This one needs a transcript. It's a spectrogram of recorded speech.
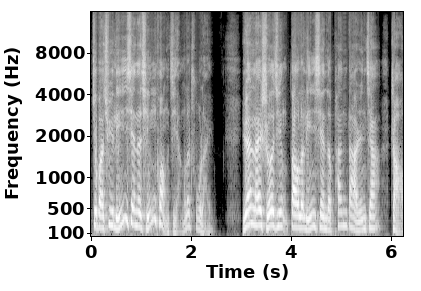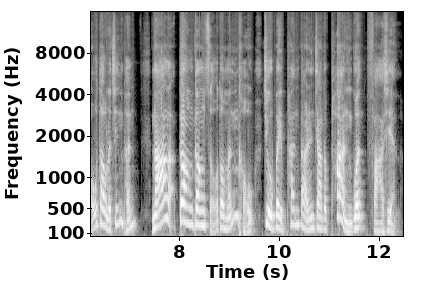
就把去临县的情况讲了出来。原来蛇精到了临县的潘大人家，找到了金盆。拿了，刚刚走到门口，就被潘大人家的判官发现了。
